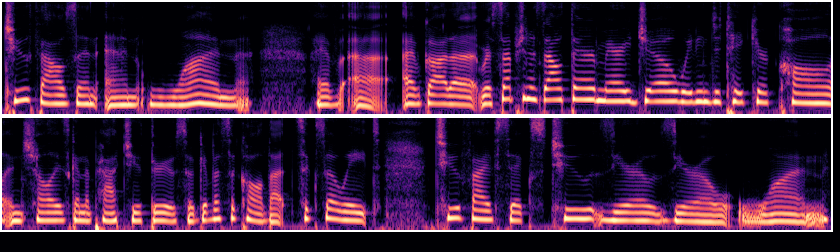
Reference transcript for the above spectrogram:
2001. I have uh, I've got a receptionist out there, Mary Jo, waiting to take your call, and Shelly's going to patch you through. So give us a call. That's 608 256 2001.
